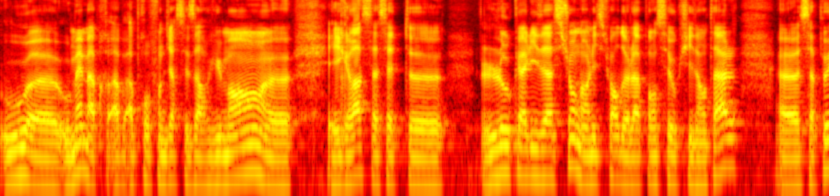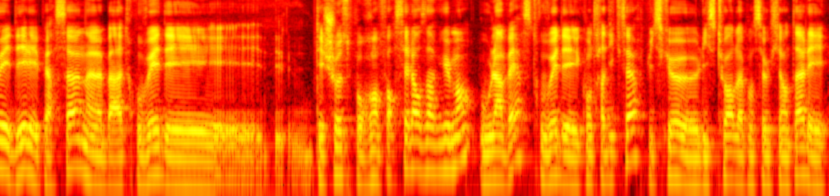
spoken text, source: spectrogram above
ou, euh, ou même approfondir ses arguments. Euh, et grâce à cette localisation dans l'histoire de la pensée occidentale, ça peut aider les personnes bah, à trouver des, choses pour renforcer leurs arguments, ou l'inverse, trouver des contradicteurs, puisque l'histoire de la pensée occidentale est,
